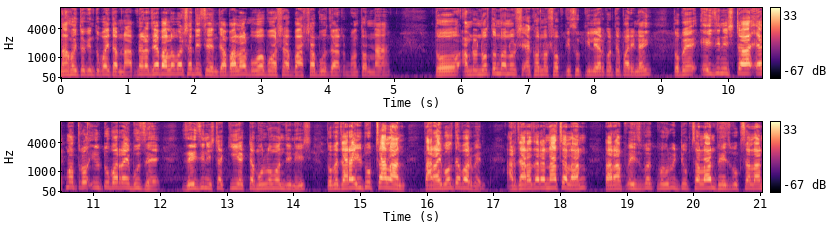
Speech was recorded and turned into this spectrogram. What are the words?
না হয়তো কিন্তু পাইতাম না। আপনারা যে ভালোবাসা দিচ্ছেন যা বালার বহু ভাষা ভাষা বোঝার মতন না। তো আমরা নতুন মানুষ এখনও সব কিছু ক্লিয়ার করতে পারি নাই। তবে এই জিনিসটা একমাত্র ইউটিউবাররাই বুঝে যে এই জিনিসটা কি একটা মূল্যবান জিনিস। তবে যারা ইউটিউব চালান, তারাই বলতে পারবেন। আর যারা যারা না চালান, তারা ফেসবুক ইউটিউব চালান ফেসবুক চালান,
